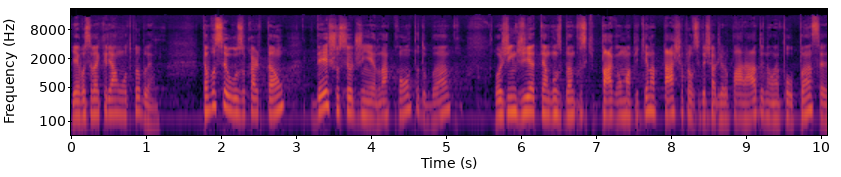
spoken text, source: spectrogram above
E aí você vai criar um outro problema. Então você usa o cartão, deixa o seu dinheiro na conta do banco. Hoje em dia tem alguns bancos que pagam uma pequena taxa para você deixar o dinheiro parado, e não é poupança, é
